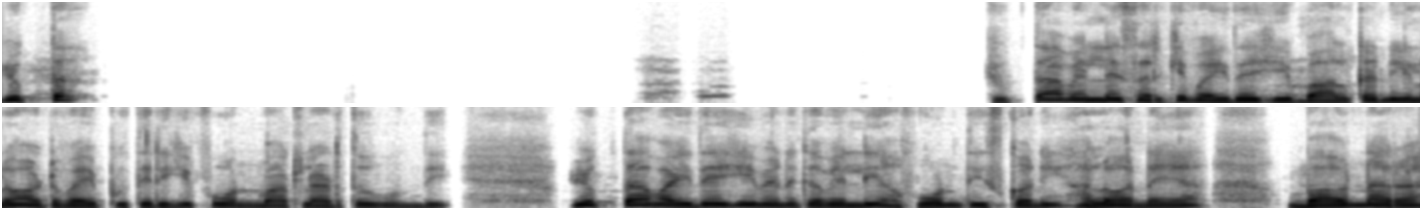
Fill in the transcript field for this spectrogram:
యుక్త యుక్త వెళ్ళేసరికి వైదేహి బాల్కనీలో అటువైపు తిరిగి ఫోన్ మాట్లాడుతూ ఉంది. యుక్త వైదేహి వెనుక వెళ్ళి ఆ ఫోన్ తీసుకొని హలో అన్నయ్య బావున్నారా?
